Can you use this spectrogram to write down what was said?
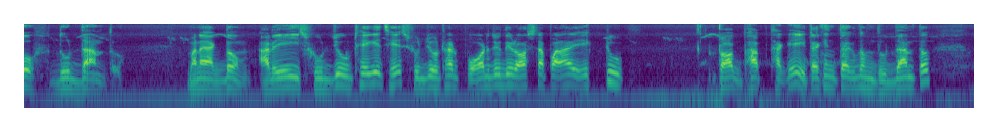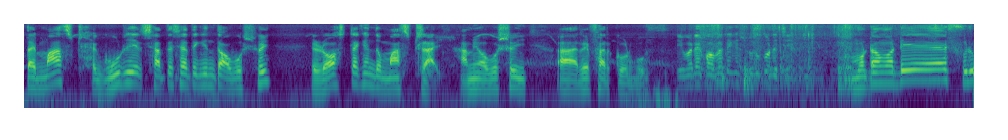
ও দুর্দান্ত। মানে একদম। আর এই সূর্য উঠে গেছে সূর্য ওঠার পর যদি রসটা পাড়ায় একটু টক ভাব থাকে এটা কিন্তু একদম দুর্দান্ত। তাই মাস্ট গুড়ের সাথে সাথে কিন্তু অবশ্যই রসটা কিন্তু মাস্ট ট্রাই আমি অবশ্যই রেফার করব। এবারে কবে থেকে শুরু করেছে মোটামুটি শুরু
